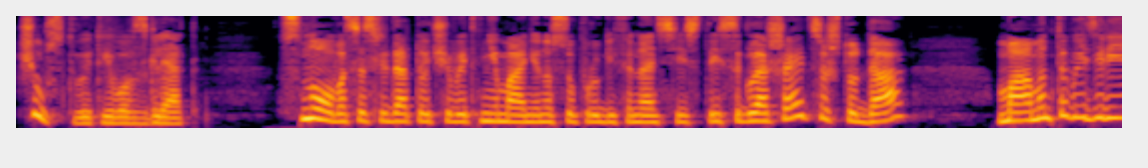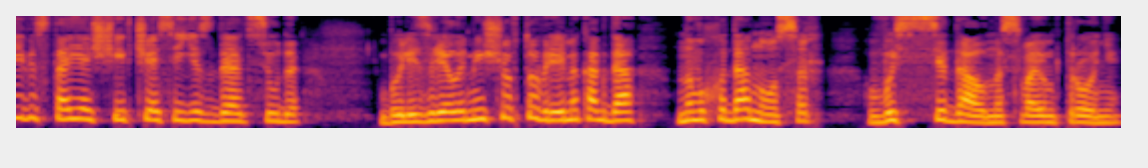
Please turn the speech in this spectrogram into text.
чувствует его взгляд. Снова сосредоточивает внимание на супруге финансиста и соглашается, что да, мамонтовые деревья, стоящие в часе езды отсюда, были зрелыми еще в то время, когда Навуходоносор восседал на своем троне.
